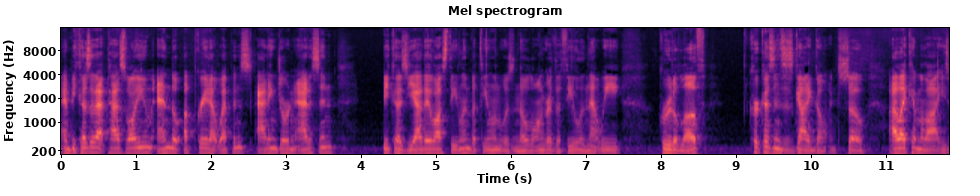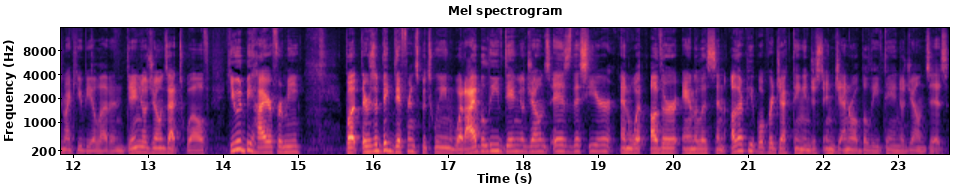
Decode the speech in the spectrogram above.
and because of that pass volume and the upgrade at weapons, adding Jordan Addison, because yeah they lost Thielen, but Thielen was no longer the Thielen that we grew to love. Kirk Cousins has got it going, so I like him a lot. He's my QB 11. Daniel Jones at 12. He would be higher for me but there's a big difference between what I believe Daniel Jones is this year and what other analysts and other people projecting and just in general believe Daniel Jones is.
